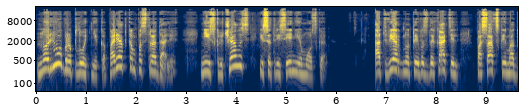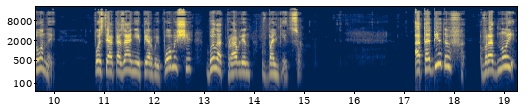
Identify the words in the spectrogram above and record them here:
но ребра плотника порядком пострадали, не исключалось и сотрясение мозга. Отвергнутый воздыхатель посадской Мадонны после оказания первой помощи был отправлен в больницу. От обедов в родной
